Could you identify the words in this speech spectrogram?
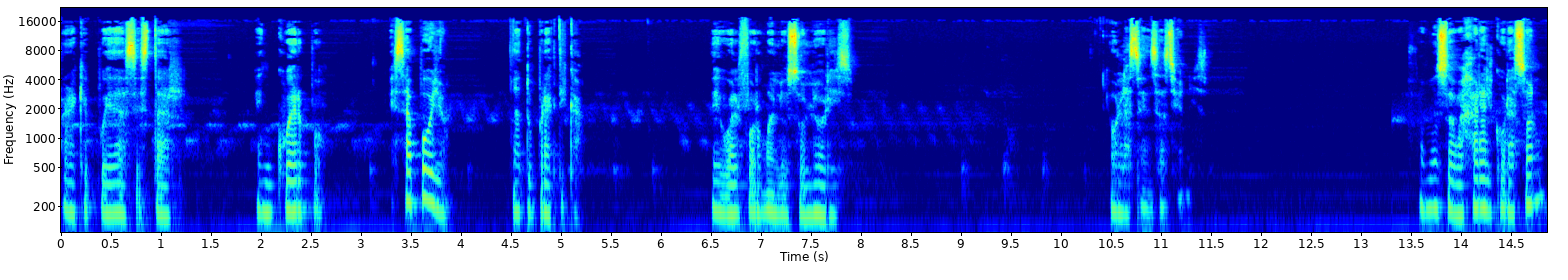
para que puedas estar en cuerpo. Es apoyo a tu práctica. De igual forma los olores o las sensaciones. Vamos a bajar al corazón,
